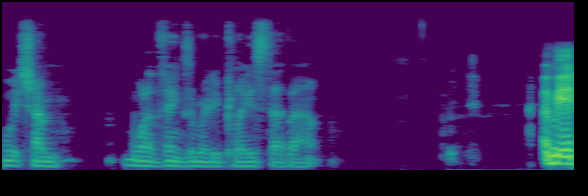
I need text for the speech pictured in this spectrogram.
which I'm one of the things I'm really pleased about. I mean,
